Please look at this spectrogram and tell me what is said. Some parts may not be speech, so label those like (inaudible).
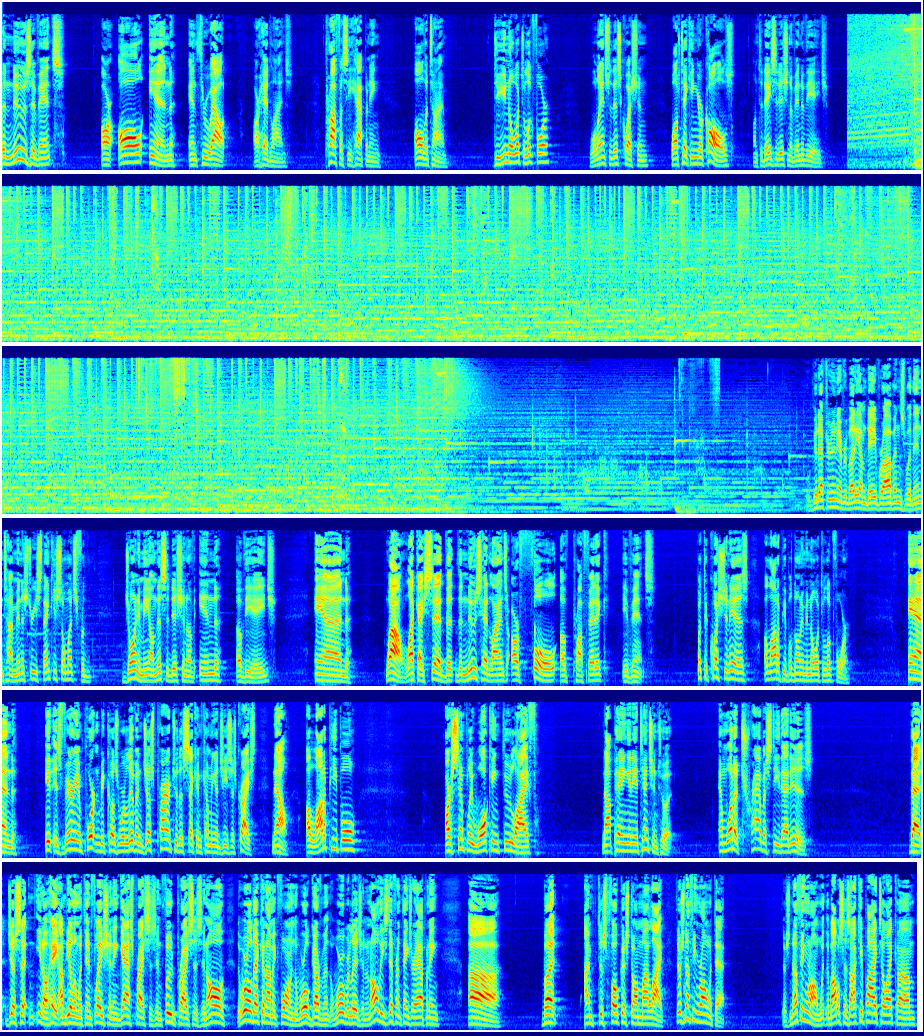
The news events are all in and throughout our headlines. Prophecy happening all the time. Do you know what to look for? We'll answer this question while taking your calls on today's edition of End of the Age. Good afternoon, everybody. I'm Dave Robbins with End Time Ministries. Thank you so much for joining me on this edition of End of the Age. And wow, like I said, the, the news headlines are full of prophetic events. But the question is, a lot of people don't even know what to look for. And it is very important because we're living just prior to the second coming of Jesus Christ. Now, a lot of people are simply walking through life not paying any attention to it. And what a travesty that is. That just, you know, hey, I'm dealing with inflation and gas prices and food prices and all the World Economic Forum and the world government, the world religion, and all these different things are happening. Uh, but I'm just focused on my life. There's nothing wrong with that. There's nothing wrong. with The Bible says, occupy till I come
